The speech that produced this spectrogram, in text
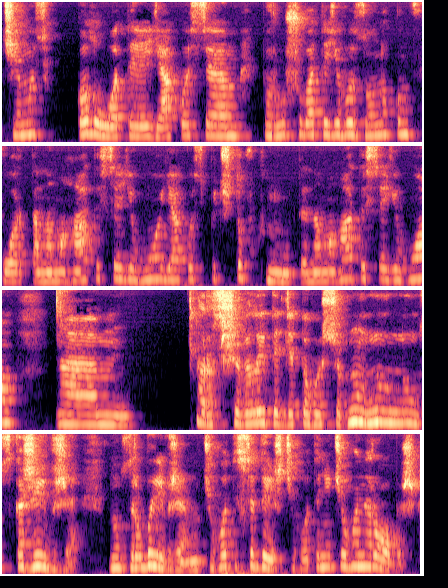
чимось колоти, якось ем, порушувати його зону комфорту, намагатися його якось підштовхнути, намагатися його ем, розшевелити для того, щоб ну, ну, ну, скажи вже. Ну, зроби вже, ну чого ти сидиш, чого ти нічого не робиш?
